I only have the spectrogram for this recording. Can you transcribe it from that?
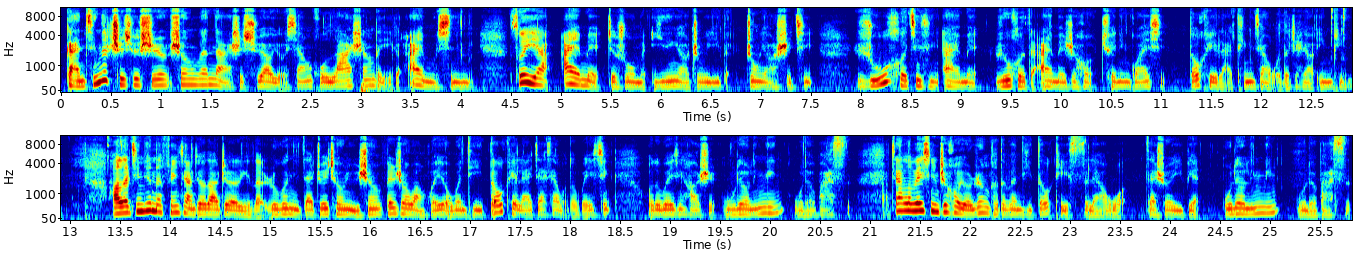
感情的持续升升温呢，是需要有相互拉升的一个爱慕心理。所以啊，暧昧就是我们一定要注意的重要时期。如何进行暧昧？如何在暧昧之后确定关系？都可以来听一下我的这条音频。好了，今天的分享就到这里了。如果你在追求女生、分手挽回有问题，都可以来加下我的微信，我的微信号是五六零零五六八四。加了微信之后，有任何的问题都可以私聊我。再说一遍，五六零零五六八四。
